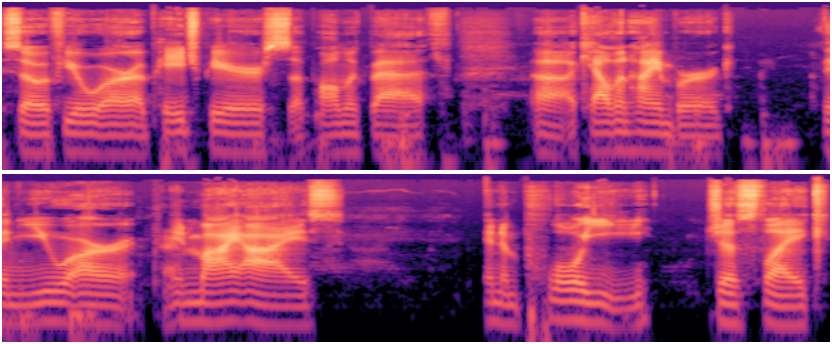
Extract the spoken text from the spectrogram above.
So if you are a Paige Pierce, a Paul McBeth, uh, a Calvin Heimburg, then you are, Okay. in my eyes, an employee. Just like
